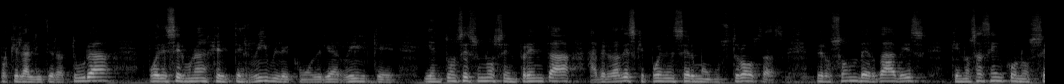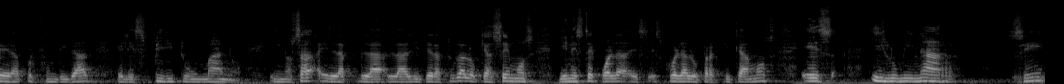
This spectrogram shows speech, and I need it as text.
porque la literatura puede ser un ángel terrible, como diría Rilke, y entonces uno se enfrenta a verdades que pueden ser monstruosas, pero son verdades que nos hacen conocer a profundidad el espíritu humano. Y nos la, literatura lo que hacemos, y en esta escuela lo practicamos, es iluminar ¿Sí?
